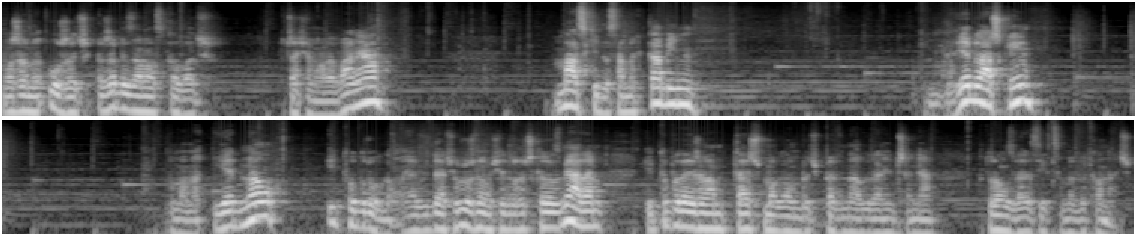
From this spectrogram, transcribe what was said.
możemy użyć, żeby zamaskować w czasie malowania. Maski do samych kabin, dwie blaszki. Tu mamy jedną i tu drugą. Jak widać, różnią się troszeczkę rozmiarem i tu podejrzewam też mogą być pewne ograniczenia, którą z wersji chcemy wykonać.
